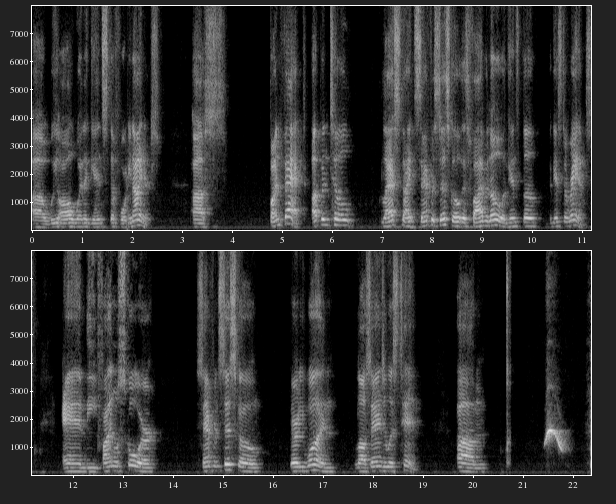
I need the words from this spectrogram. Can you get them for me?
Uh, we all went against the 49ers. Uh, fun fact up until last night, San Francisco is 5 and 0 against the against the Rams. And the final score San Francisco 31, Los Angeles 10. Um,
